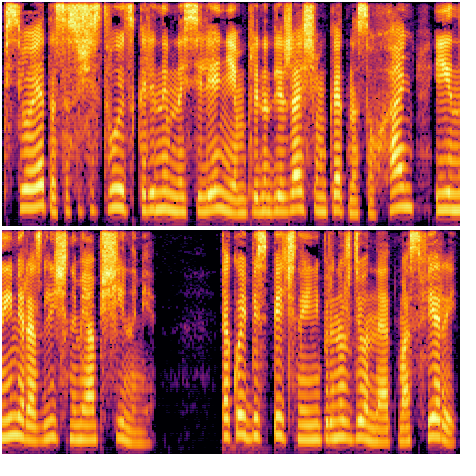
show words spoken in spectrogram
Все это сосуществует с коренным населением, принадлежащим к этносу Хань и иными различными общинами — такой беспечной и непринужденной атмосферой,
